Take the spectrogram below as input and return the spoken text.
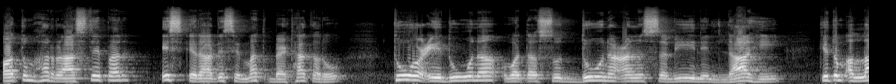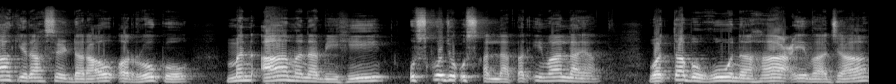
اور تم ہر راستے پر اس ارادے سے مت بیٹھا کرو۔ توعدون وتصدون عن سبیل اللہ کہ تم اللہ کی راہ سے ڈراؤ اور روکو، من آمن بھی اس کو جو اس اللہ پر ایمان لایا۔ وَتَبْغُونَهَا عِوَجَا،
